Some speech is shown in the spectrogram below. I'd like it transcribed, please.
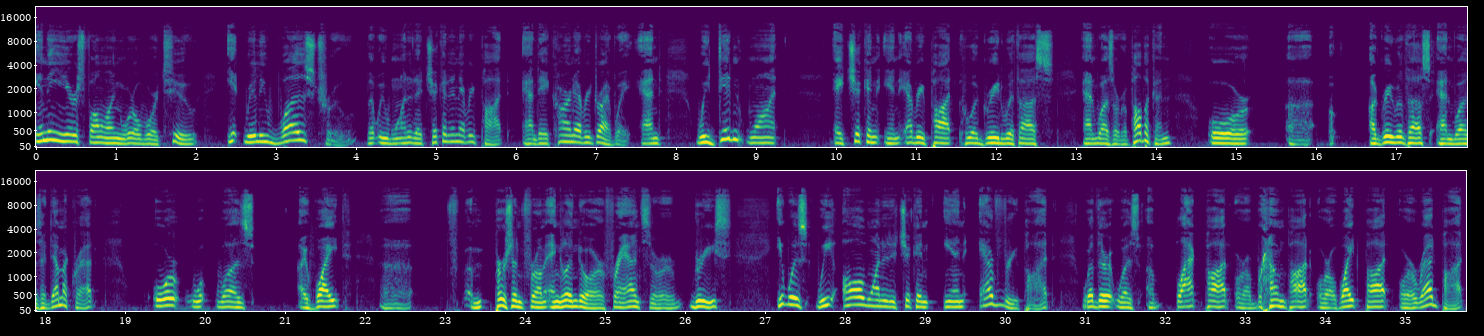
in the years following World War II, it really was true that we wanted a chicken in every pot and a car in every driveway. And we didn't want a chicken in every pot who agreed with us and was a Republican or uh, agreed with us and was a Democrat or w- was a white uh, f- person from England or France or Greece. It was, we all wanted a chicken in every pot, whether it was a black pot or a brown pot or a white pot or a red pot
